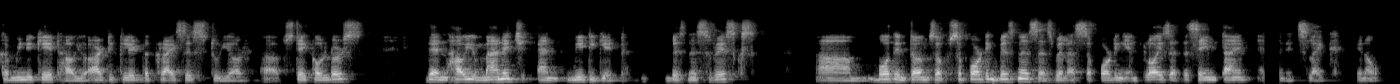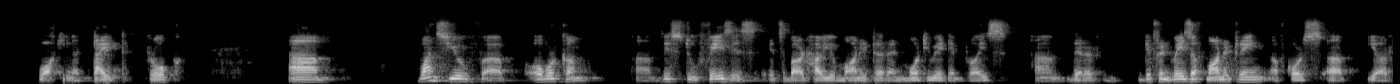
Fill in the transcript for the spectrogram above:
communicate, how you articulate the crisis to your uh, stakeholders, then how you manage and mitigate business risks, um, both in terms of supporting business as well as supporting employees at the same time. And it's like, you know, walking a tight rope. Um, once you've uh, overcome uh, these two phases, it's about how you monitor and motivate employees. Um, there are different ways of monitoring, of course, uh, your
